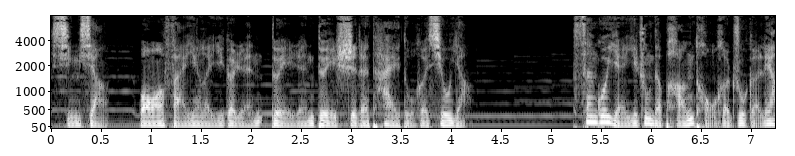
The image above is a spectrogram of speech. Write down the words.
形象往往反映了一个人对人对事的态度和修养。”《三国演义》中的庞统和诸葛亮，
